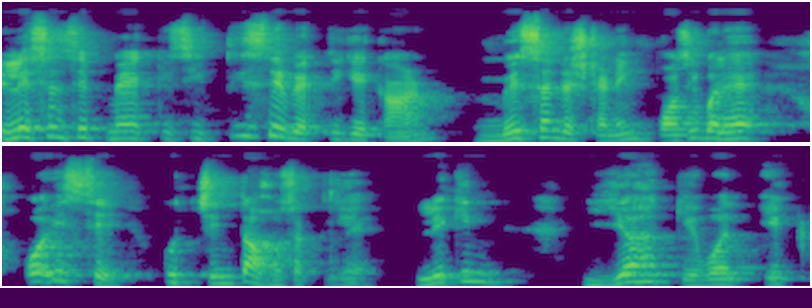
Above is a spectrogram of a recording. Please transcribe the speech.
रिलेशनशिप में किसी तीसरे व्यक्ति के कारण मिसअंडरस्टैंडिंग पॉसिबल है और इससे कुछ चिंता हो सकती है, लेकिन यह केवल एक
